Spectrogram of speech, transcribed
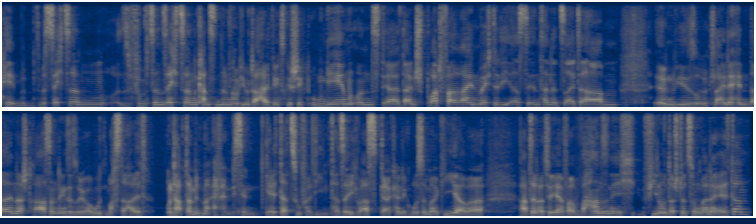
hey, du bist 16, 15, 16, kannst mit dem Computer halbwegs geschickt umgehen und der, dein Sportverein möchte die erste Internetseite haben. Irgendwie so kleine Händler in der Straße und denkst du so, ja gut, machst du halt. Und hab damit mal einfach ein bisschen Geld dazu verdient. Tatsächlich war es gar keine große Magie, aber hatte natürlich einfach wahnsinnig viele Unterstützung meiner Eltern.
